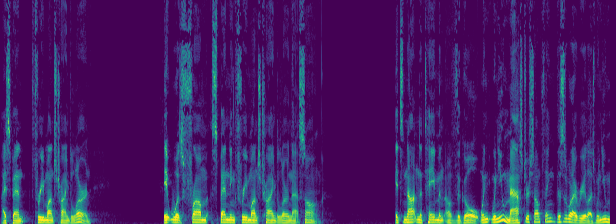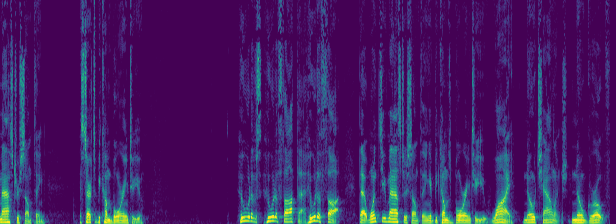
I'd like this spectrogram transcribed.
I spent three months trying to learn it was from spending three months trying to learn that song. It's not an attainment of the goal. When when you master something, this is what I realized. When you master something, it starts to become boring to you. Who would have who would have thought that? Who would have thought that once you master something, it becomes boring to you? Why? No challenge, no growth.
